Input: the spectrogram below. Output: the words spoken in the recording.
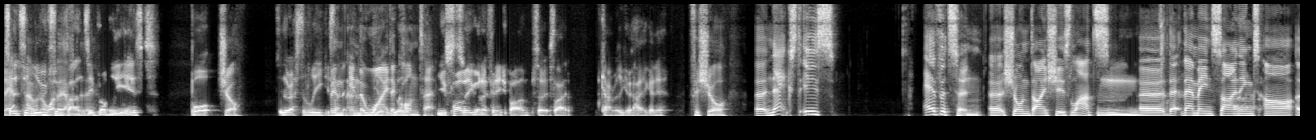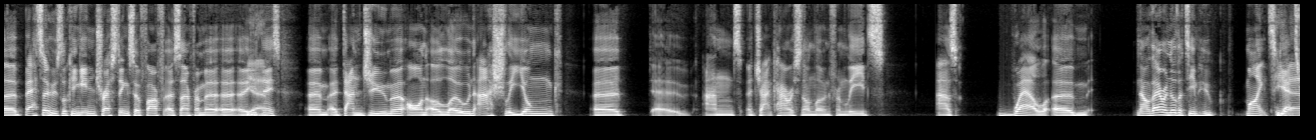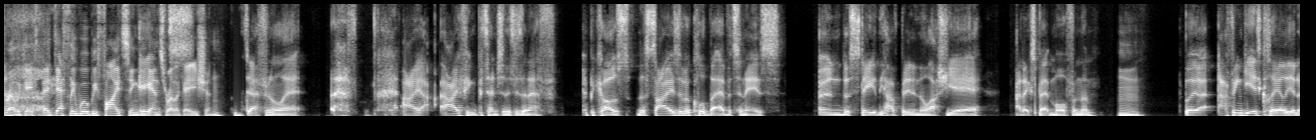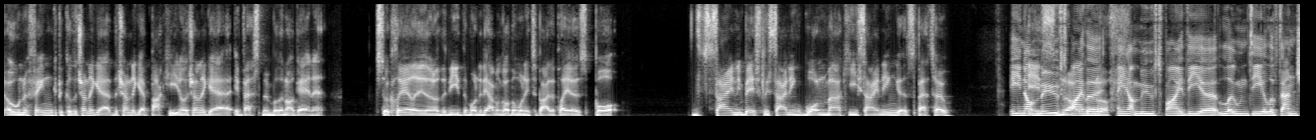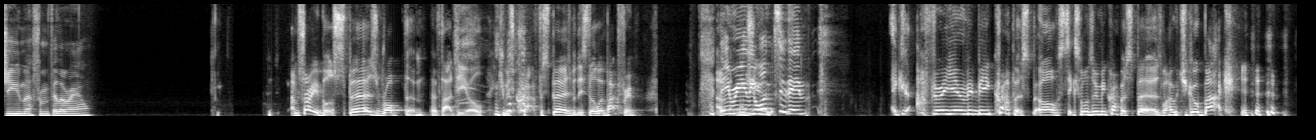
So to Luton fans, it probably is, but sure. To the rest of the league, in, like, in the wider you're, context, you're probably going to finish bottom. So it's like can't really get higher, can you? For sure. Uh, next is Everton, uh, Sean Dyche's lads. Mm. Uh, their, their, main signings are uh, Beto, who's looking interesting so far, aside from uh, uh, uh yeah. Um, uh, Danjuma on a loan, Ashley Young, uh, uh, and Jack Harrison on loan from Leeds as well. Um, now they're another team who might get yeah. relegated. They definitely will be fighting it's against relegation. Definitely. I I think potentially this is an F because the size of a club that Everton is and the state they have been in the last year, I'd expect more from them. But I think it is clearly an owner thing because they're trying to get they're trying to get back, you know, they're trying to get investment, but they're not getting it. So clearly, you know, they need the money. They haven't got the money to buy the players, but signing basically signing one marquee signing as Beto. Are you not moved not by the? enough. Are you not moved by the uh, loan deal of Danjuma from Villarreal? I'm sorry, but Spurs robbed them of that deal. He was crap for Spurs, but they still went back for him. They would really you- wanted him. After a year of him being crap at Spurs, or six months of him being crap at Spurs, why would you go back?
